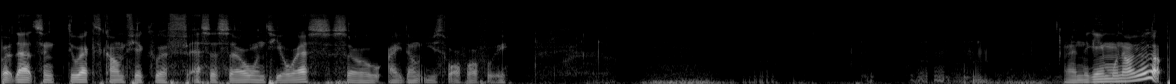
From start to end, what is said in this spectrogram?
but that's in direct conflict with SSL and TOS, so I don't use 443. And the game will now load up.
